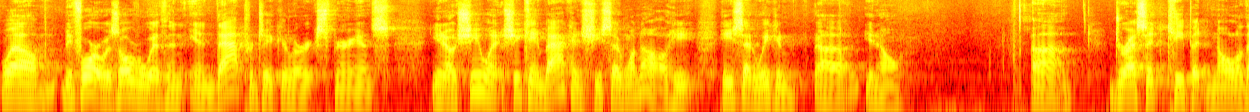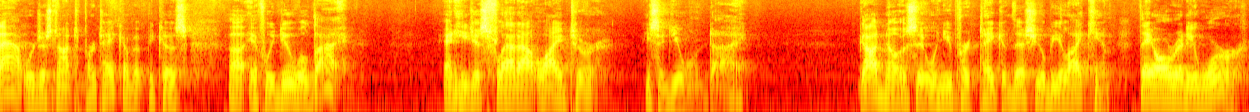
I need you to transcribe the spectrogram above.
Well, before it was over with in, in that particular experience, you know, she went, she came back and she said, well, no, he, he said we can, uh, you know, uh, dress it, keep it, and all of that. We're just not to partake of it because uh, if we do, we'll die. And he just flat out lied to her. He said, You won't die. God knows that when you partake of this, you'll be like him. They already were.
